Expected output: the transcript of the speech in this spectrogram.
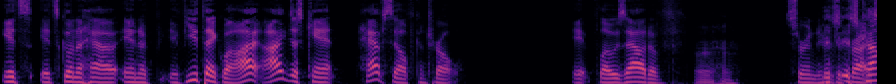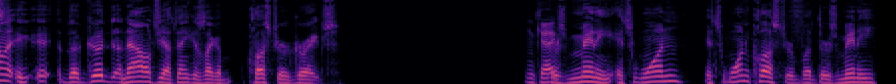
it's it's going to have and if if you think, well, I I just can't have self-control. It flows out of Uh-huh. surrendering It's to it's Christ. kind of it, the good analogy. I think is like a cluster of grapes. okay. There's many. It's one. It's one cluster, but there's many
